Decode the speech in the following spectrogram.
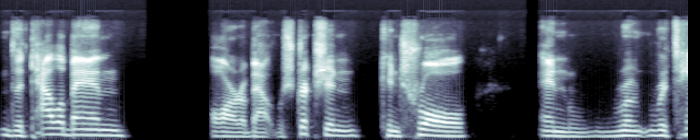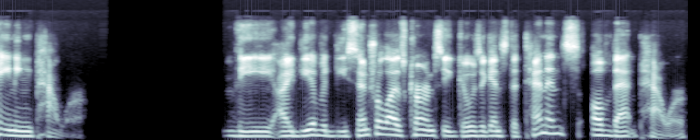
the Taliban are about restriction, control, and re- retaining power. The idea of a decentralized currency goes against the tenets of that power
